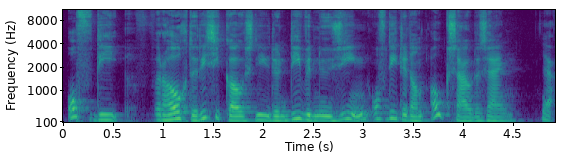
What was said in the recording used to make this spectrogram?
of die verhoogde risico's die, er, die we nu zien, of die er dan ook zouden zijn. Ja.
